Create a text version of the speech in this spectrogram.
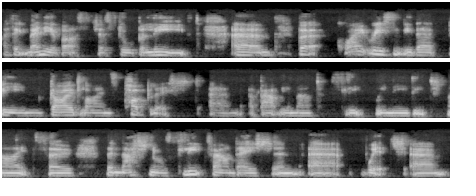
I think many of us just all believed. Um, but quite recently, there have been guidelines published um, about the amount of sleep we need each night. So the National Sleep Foundation, uh, which um,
